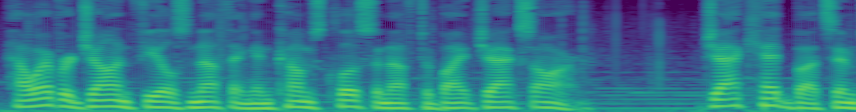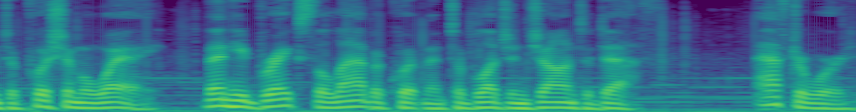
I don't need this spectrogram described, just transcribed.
However, John feels nothing and comes close enough to bite Jack's arm. Jack headbutts him to push him away, then he breaks the lab equipment to bludgeon John to death. Afterward,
